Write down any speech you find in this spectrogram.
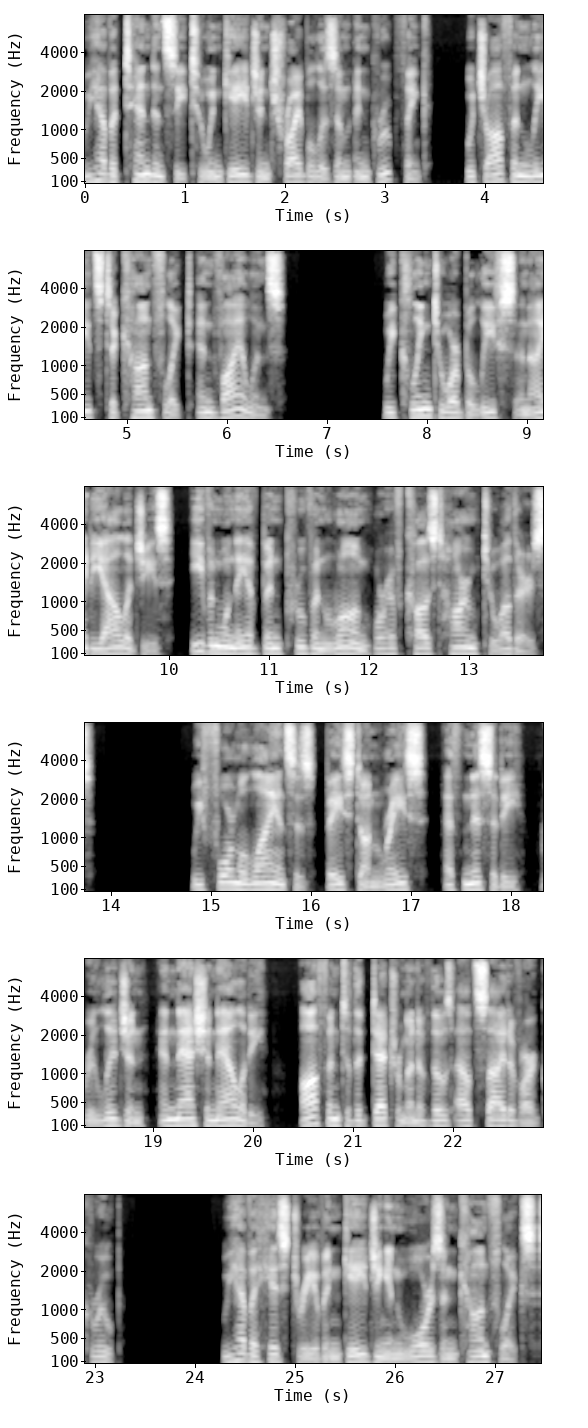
We have a tendency to engage in tribalism and groupthink, which often leads to conflict and violence. We cling to our beliefs and ideologies, even when they have been proven wrong or have caused harm to others. We form alliances based on race, ethnicity, religion, and nationality, often to the detriment of those outside of our group. We have a history of engaging in wars and conflicts,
